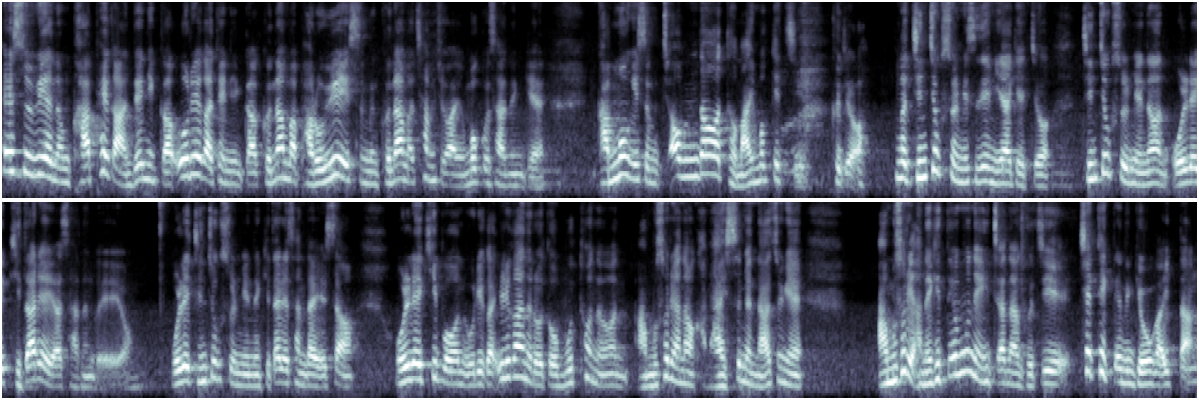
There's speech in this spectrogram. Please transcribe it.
해수 위에는 가패가 안 되니까 의뢰가 되니까 그나마 바로 위에 있으면 그나마 참 좋아요. 먹고 사는 게. 간목이 있으면 좀더더 많이 먹겠지. 그죠? 그러니까 진축술미 선생님 이야기했죠. 진축술미는 원래 기다려야 사는 거예요. 원래 진축술미는 기다려 산다 해서 원래 기본 우리가 일간으로도 무토는 아무 소리 안 하고 가만히 있으면 나중에 아무 소리 안 하기 때문에 있잖아. 그지? 채택되는 경우가 있다.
